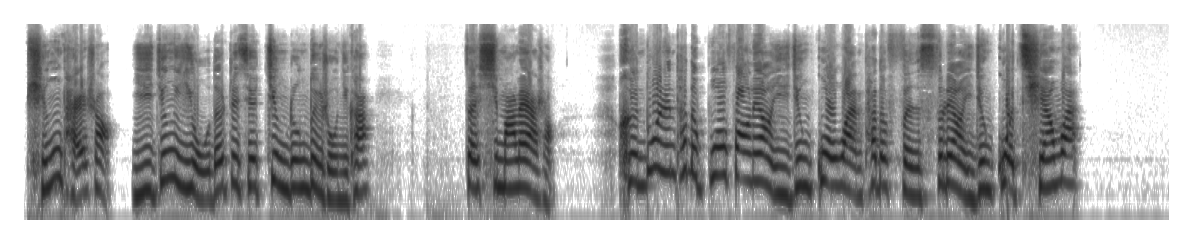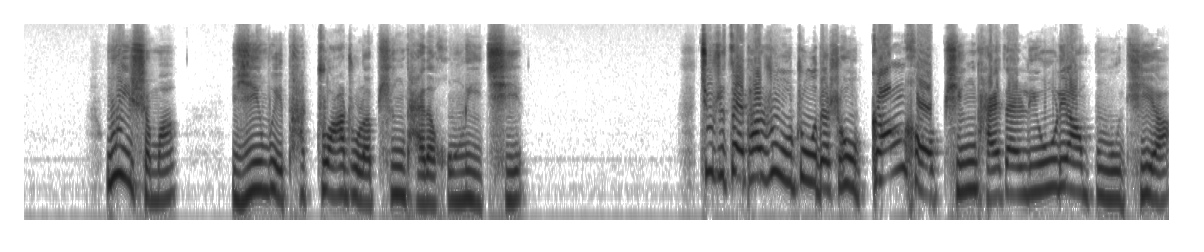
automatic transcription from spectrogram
平台上已经有的这些竞争对手，你看，在喜马拉雅上，很多人他的播放量已经过万，他的粉丝量已经过千万。为什么？因为他抓住了平台的红利期，就是在他入驻的时候，刚好平台在流量补贴，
